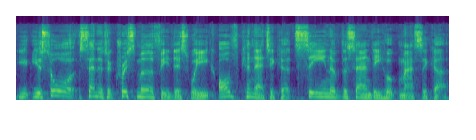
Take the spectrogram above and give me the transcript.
You, you saw Senator Chris Murphy this week of Connecticut, scene of the Sandy Hook massacre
